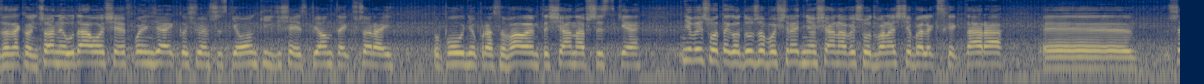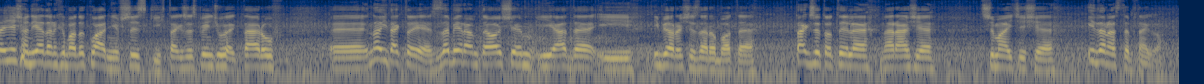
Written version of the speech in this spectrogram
za zakończony, udało się, w poniedziałek kosiłem wszystkie łąki, dzisiaj jest piątek, wczoraj po południu prasowałem te siana wszystkie. Nie wyszło tego dużo, bo średnio siana wyszło 12 belek z hektara. Eee, 61 chyba dokładnie wszystkich, także z 5 hektarów. Eee, no i tak to jest. Zabieram te 8 i jadę i, i biorę się za robotę. Także to tyle. Na razie. Trzymajcie się i do następnego.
